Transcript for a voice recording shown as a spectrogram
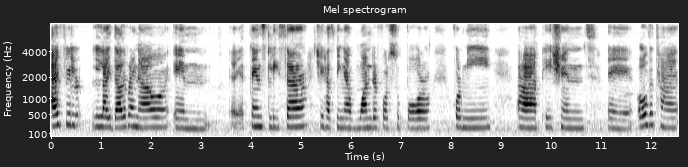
I feel like that right now. And uh, thanks Lisa. She has been a wonderful support for me uh, patient uh, all the time.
